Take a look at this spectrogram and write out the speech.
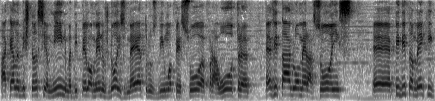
aquela distância mínima de pelo menos dois metros de uma pessoa para outra, evitar aglomerações, é, pedir também que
